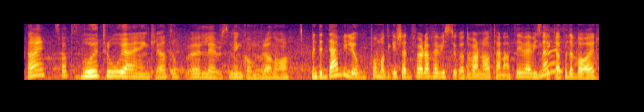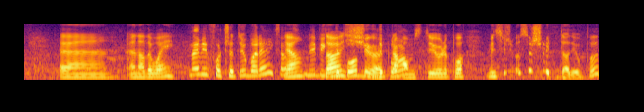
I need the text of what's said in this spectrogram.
Nei, sant? Hvor tror jeg egentlig at opplevelsen min kommer fra nå? Men det der ville jo på en måte ikke skjedd før, da, for jeg visste jo ikke at det var noe alternativ. Jeg visste Nei. ikke at det var uh, another way. Nei, vi fortsetter jo bare, ikke sant? Ja, vi da bygde på, Da kjørte på. hamsterhjulet på. Men så, så slutta det jo på,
